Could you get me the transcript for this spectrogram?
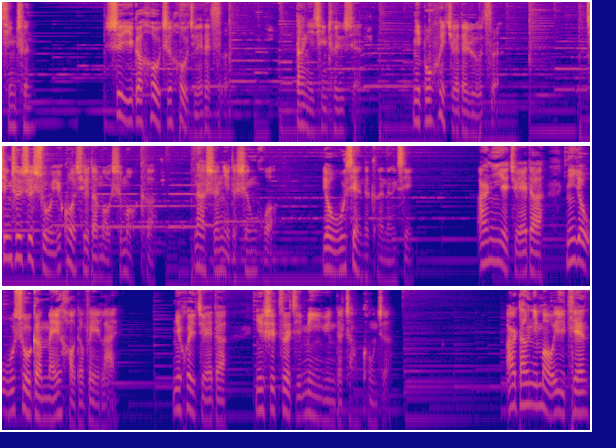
青春。是一个后知后觉的词。当你青春时，你不会觉得如此。青春是属于过去的某时某刻，那时你的生活有无限的可能性，而你也觉得你有无数个美好的未来。你会觉得你是自己命运的掌控者。而当你某一天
